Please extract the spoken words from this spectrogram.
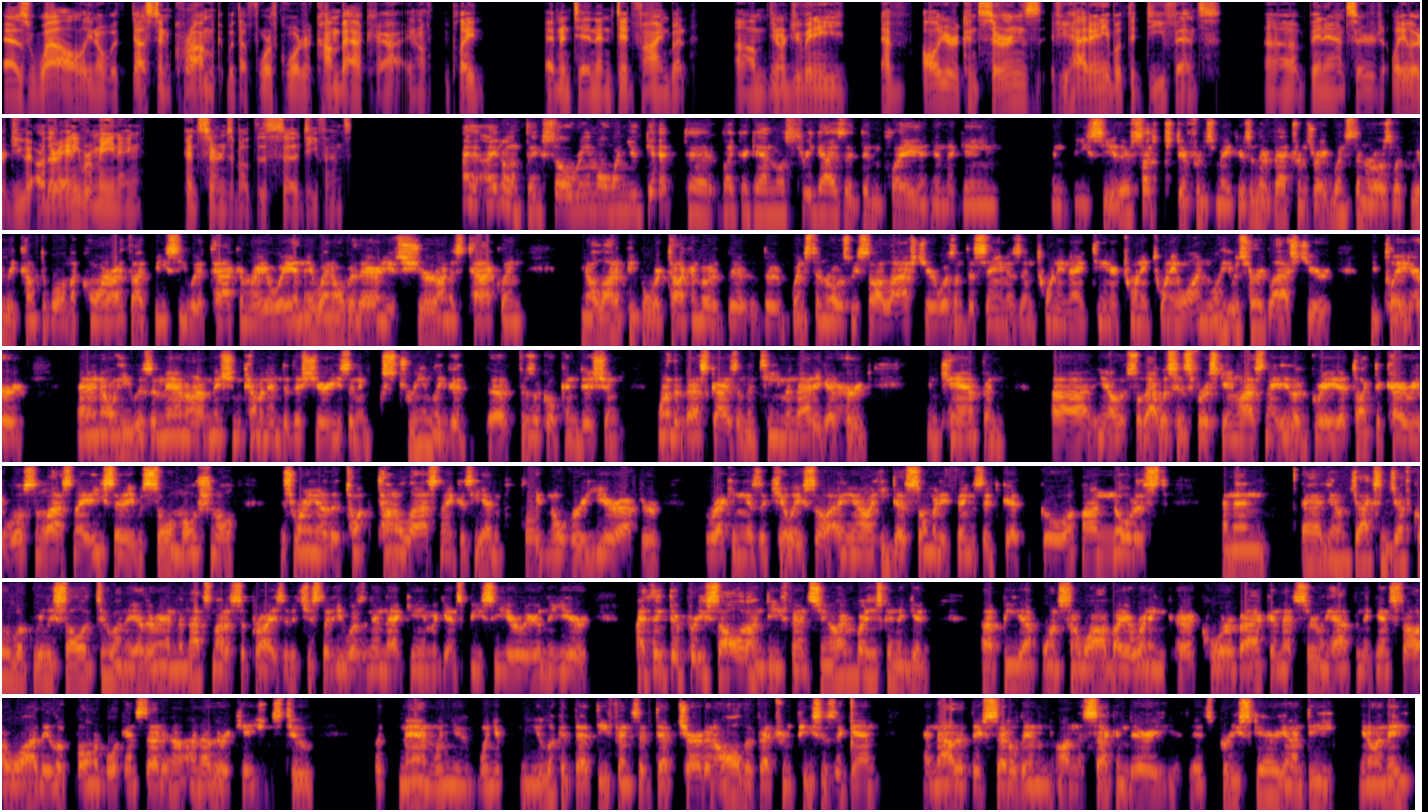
as well. You know, with Dustin Crum with a fourth quarter comeback. Uh, you know, he played Edmonton and did fine. But um, you know, do you have any have all your concerns, if you had any about the defense, uh, been answered later? Do you are there any remaining concerns about this uh, defense? I, I, don't think so, Remo. When you get to, like again, those three guys that didn't play in the game in BC. They're such difference makers and they're veterans, right? Winston Rose looked really comfortable in the corner. I thought BC would attack him right away, and they went over there and he's sure on his tackling. You know, a lot of people were talking about it. The, the Winston Rose we saw last year wasn't the same as in 2019 or 2021. Well, he was hurt last year. He played hurt. And I know he was a man on a mission coming into this year. He's in extremely good uh, physical condition, one of the best guys on the team. And that he got hurt in camp, and uh, you know, so that was his first game last night. He looked great. I talked to Kyrie Wilson last night. He said he was so emotional just running out of the t- tunnel last night because he hadn't played in over a year after wrecking his Achilles. So you know, he does so many things that get go unnoticed. And then uh, you know, Jackson Jeffcoat looked really solid too on the other end, and that's not a surprise. It's just that he wasn't in that game against BC earlier in the year. I think they're pretty solid on defense. You know, everybody's going to get uh, beat up once in a while by a running uh, quarterback, and that certainly happened against Ottawa. They look vulnerable against that on, on other occasions too. But man, when you when you when you look at that defensive depth chart and all the veteran pieces again, and now that they've settled in on the secondary, it's pretty scary on D. You know, and they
